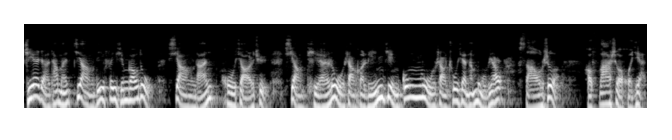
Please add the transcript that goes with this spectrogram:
接着他们降低飞行高度，向南呼啸而去，向铁路上和临近公路上出现的目标扫射和发射火箭。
